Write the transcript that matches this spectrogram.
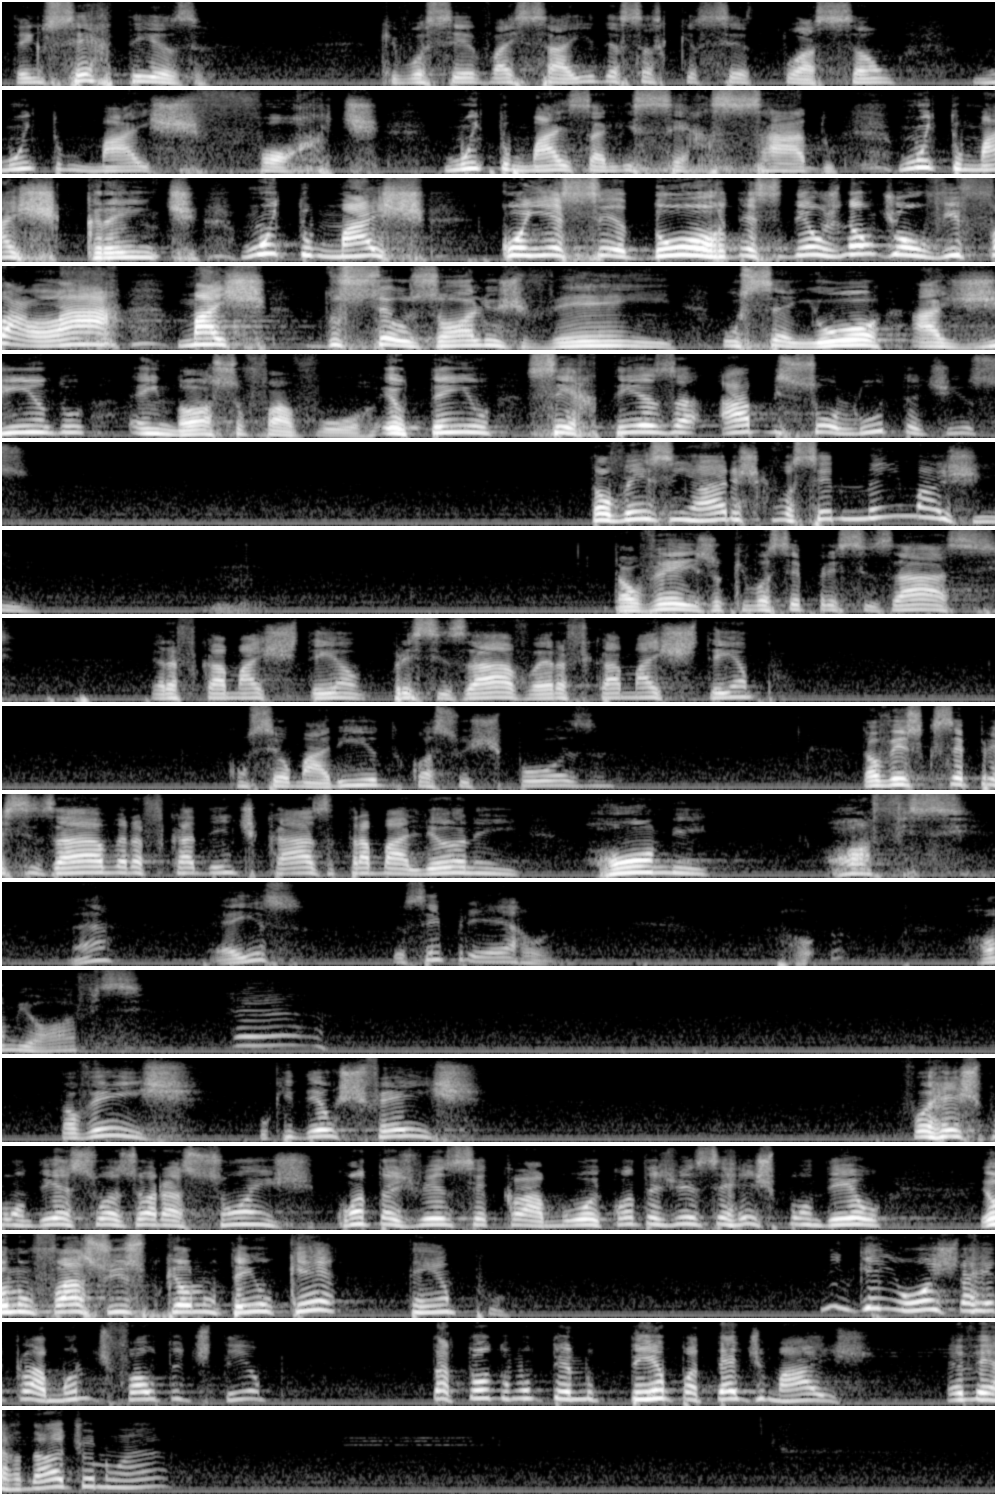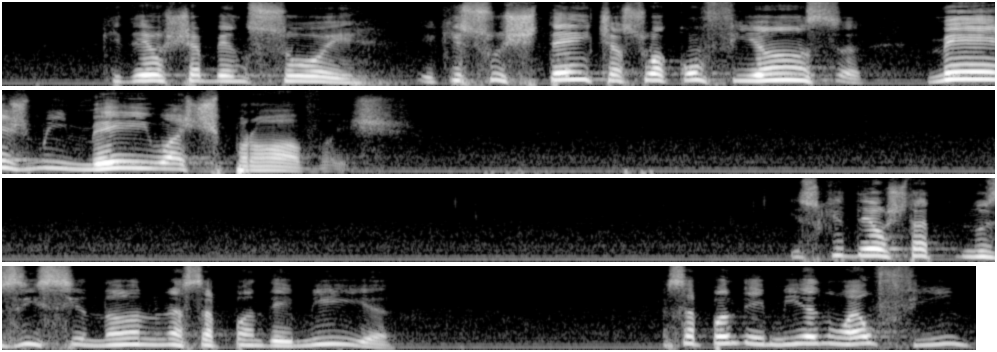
Tenho certeza que você vai sair dessa situação muito mais forte, muito mais alicerçado, muito mais crente, muito mais conhecedor desse Deus, não de ouvir falar, mas dos seus olhos veem o Senhor agindo em nosso favor. Eu tenho certeza absoluta disso. Talvez em áreas que você nem imagine. Talvez o que você precisasse era ficar mais tempo, precisava era ficar mais tempo com seu marido, com a sua esposa. Talvez o que você precisava era ficar dentro de casa, trabalhando em home office. Né? É isso? Eu sempre erro. Home office. É. Talvez o que Deus fez foi responder as suas orações. Quantas vezes você clamou e quantas vezes você respondeu. Eu não faço isso porque eu não tenho o quê? Tempo. Ninguém hoje está reclamando de falta de tempo. Está todo mundo tendo tempo até demais. É verdade ou não é? Que Deus te abençoe e que sustente a sua confiança, mesmo em meio às provas. Isso que Deus está nos ensinando nessa pandemia, essa pandemia não é o fim.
